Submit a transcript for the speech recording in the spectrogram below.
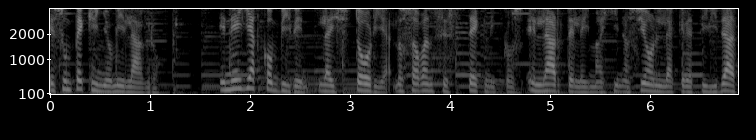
es un pequeño milagro. En ella conviven la historia, los avances técnicos, el arte, la imaginación, la creatividad,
